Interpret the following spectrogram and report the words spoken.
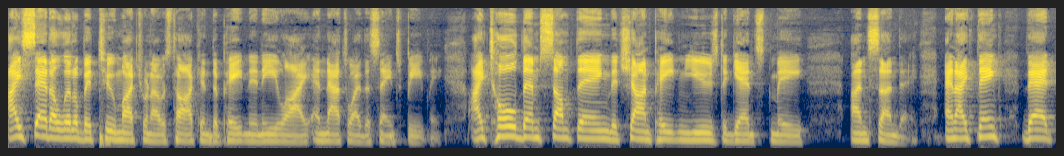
I said a little bit too much when I was talking to Peyton and Eli, and that's why the Saints beat me. I told them something that Sean Payton used against me on Sunday. And I think that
